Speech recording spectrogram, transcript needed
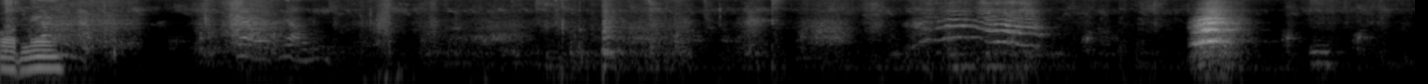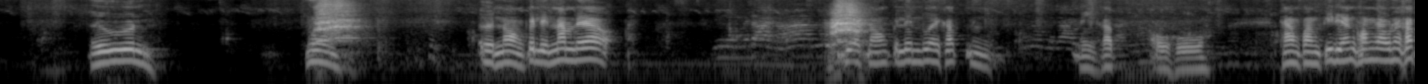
อ่อนแม่เอินนู่นเอินน้องไปเล่นน้ำแล้วเรียกน้องไปเล่นด้วยครับนี่นี่ครับ โอ้โห ทางฝั่งพี่เลี้ยงของเรานะครับ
